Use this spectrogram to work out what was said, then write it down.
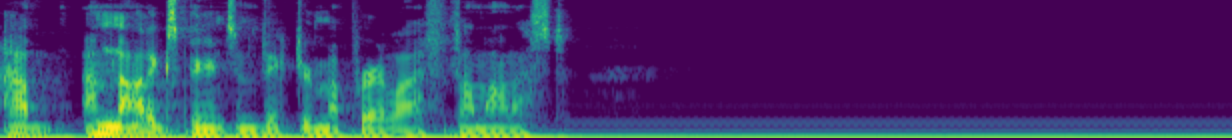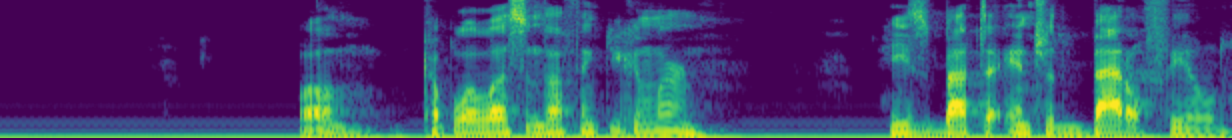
I'm, I'm not experiencing victory in my prayer life, if I'm honest? Well, a couple of lessons I think you can learn. He's about to enter the battlefield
